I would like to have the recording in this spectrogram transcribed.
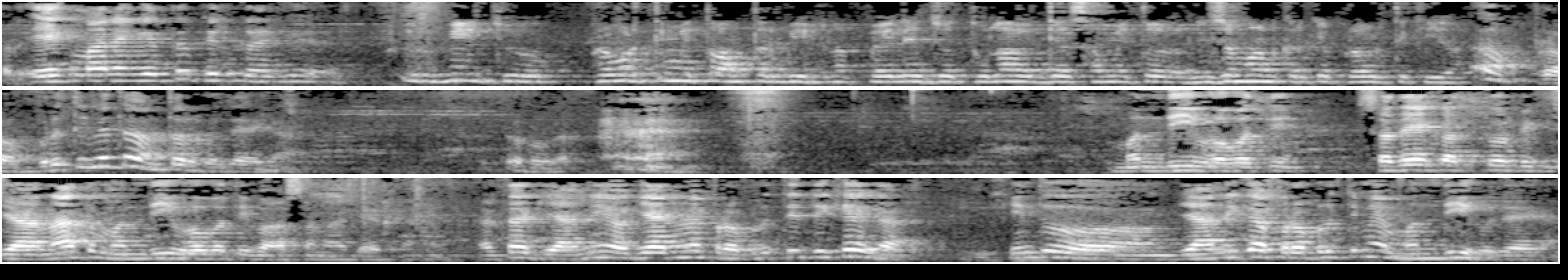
और एक मानेंगे तो फिर कहेंगे। फिर भी जो प्रवृत्ति में तो अंतर भी है ना पहले जो तुला विद्या समय तो निज मान करके प्रवृत्ति किया। प्रवृत्ति में तो अंतर हो जाएगा। तो होगा। मंदी भवती सदैकत्व विज्ञानात मंदी भवती वासना कहते हैं। अर्थात ज्ञानी अज्ञानी में प्रवृत्ति दिखेगा किंतु ज्ञानी का प्रवृत्ति में मंदी हो जाएगा।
